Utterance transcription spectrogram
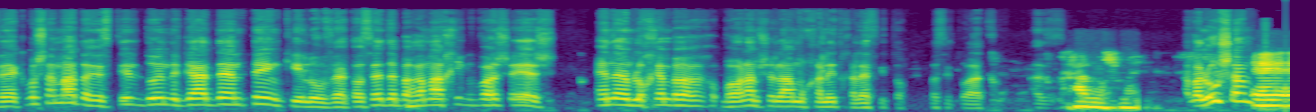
וכמו שאמרת, you're still doing the goddamn thing, כאילו, ואתה עושה את זה ברמה הכי גבוהה שיש. אין היום לוחם בעולם שלא היה מוכן להתחלף איתו בסיטואציה. חד משמעית. אבל הוא שם. אה,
